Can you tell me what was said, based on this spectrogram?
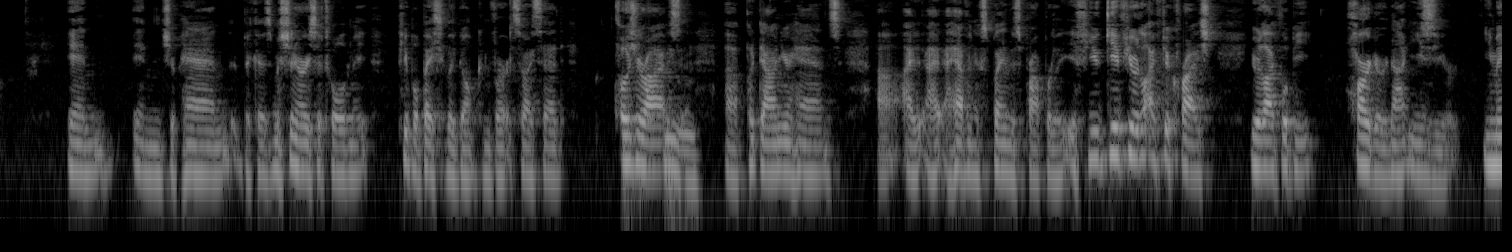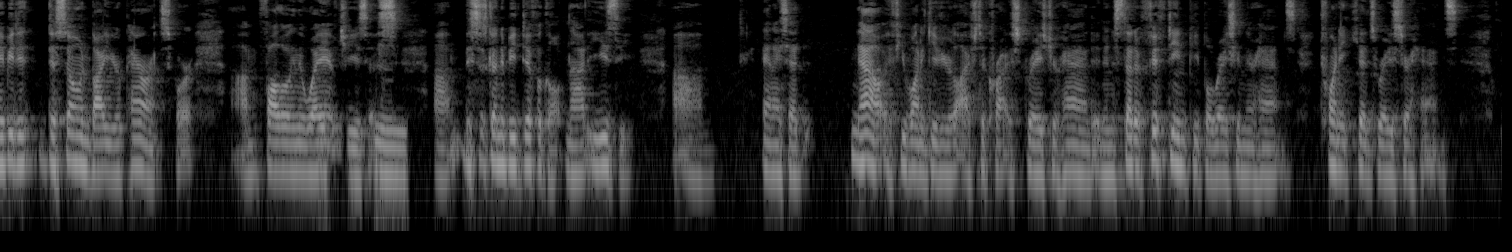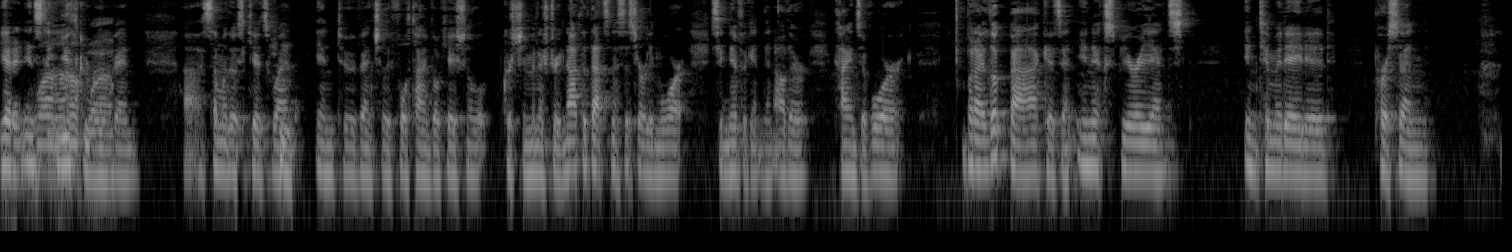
in, in Japan because missionaries have told me people basically don't convert. So I said, close your eyes, mm. uh, put down your hands. Uh, I, I haven't explained this properly. If you give your life to Christ, your life will be harder, not easier. You may be disowned by your parents for um, following the way of Jesus. Mm. Um, this is going to be difficult, not easy. Um, and I said, now, if you want to give your lives to Christ, raise your hand. And instead of 15 people raising their hands, 20 kids raised their hands. We had an instant wow, youth group, wow. and uh, some of those kids went hmm. into eventually full time vocational Christian ministry. Not that that's necessarily more significant than other kinds of work. But I look back as an inexperienced, intimidated person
